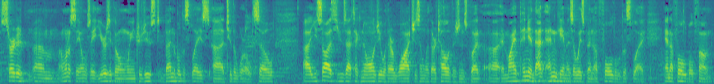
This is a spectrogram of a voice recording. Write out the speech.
started, um, I want to say, almost eight years ago when we introduced bendable displays to the world. So. Uh, you saw us use that technology with our watches and with our televisions, but uh, in my opinion, that end game has always been a foldable display and a foldable phone.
